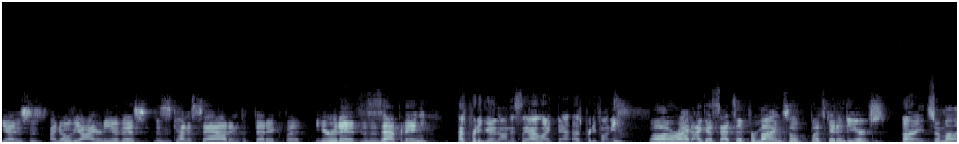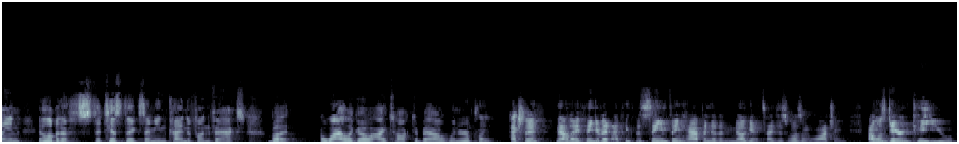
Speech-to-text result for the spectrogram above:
yeah, this is, I know the irony of this. This is kind of sad and pathetic, but here it is. This is happening. That's pretty good, honestly. I like that. That's pretty funny. Well, all right. I guess that's it for mine. So let's get into yours. All right. So mine, a little bit of statistics. I mean, kind of fun facts. But a while ago, I talked about when we were playing. Actually, now that I think of it, I think the same thing happened to the Nuggets. I just wasn't watching. I almost guarantee you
